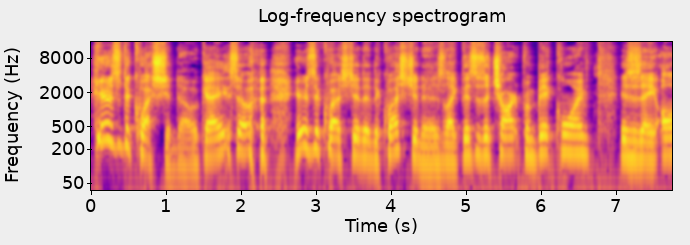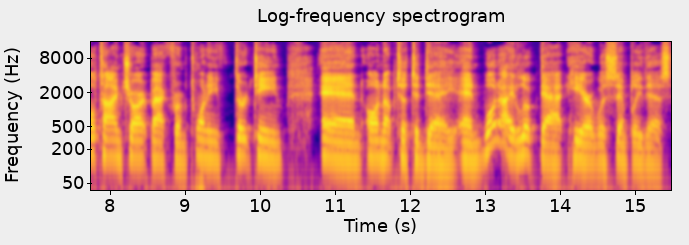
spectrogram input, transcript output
here's the question though, okay? So here's the question and the question is like this is a chart from Bitcoin. This is a all-time chart back from 2013 and on up to today. And what I looked at here was simply this.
